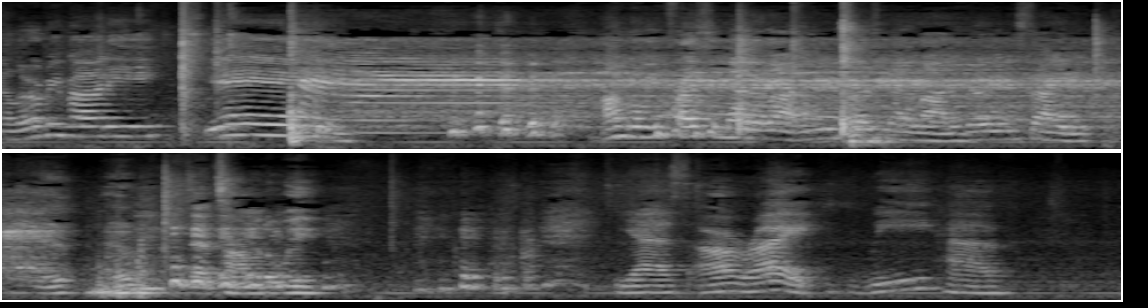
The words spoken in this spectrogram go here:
Hello, everybody. Yay! I'm going to be pricing that a lot. I'm going to be pressing that a lot. I'm very excited. Yep. That time of the week. Yes, all right. We have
